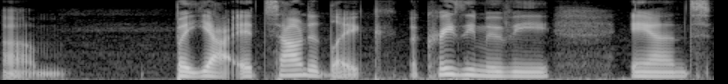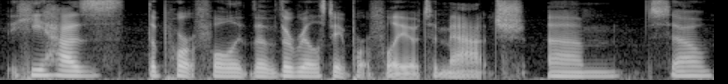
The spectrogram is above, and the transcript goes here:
um but yeah it sounded like a crazy movie and he has the portfolio the, the real estate portfolio to match um so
